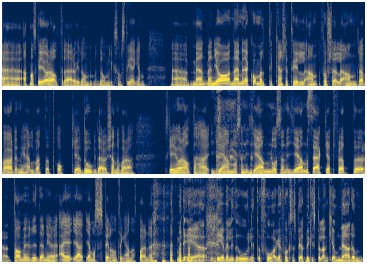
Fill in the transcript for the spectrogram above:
Uh, att man ska göra allt det där och i de, de liksom stegen. Uh, men, men, ja, nej, men jag kom väl till, kanske till an, första eller andra världen i helvetet och uh, dog där och kände bara, ska jag göra allt det här igen och sen igen och sen igen säkert för att ja. ta mig vidare ner? Nej, jag, jag, måste spela någonting annat bara nu. men det är, det är väldigt roligt att fråga folk som spelat mycket Spelanki om när de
